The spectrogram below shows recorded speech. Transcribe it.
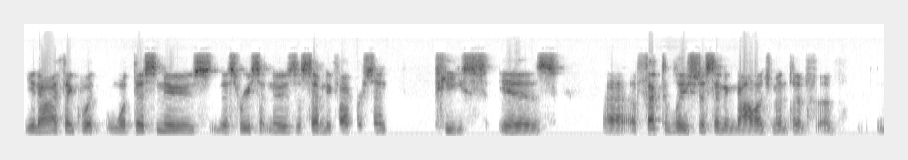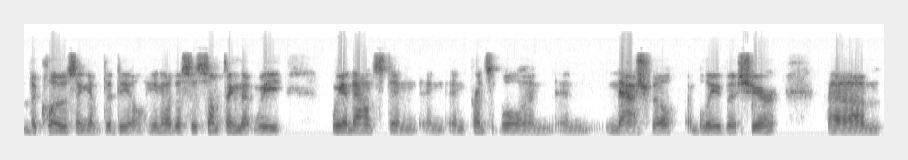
you know, I think what what this news, this recent news, the seventy five percent piece is uh, effectively is just an acknowledgement of, of the closing of the deal. You know, this is something that we we announced in in, in principle in, in Nashville, I believe, this year. Um,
